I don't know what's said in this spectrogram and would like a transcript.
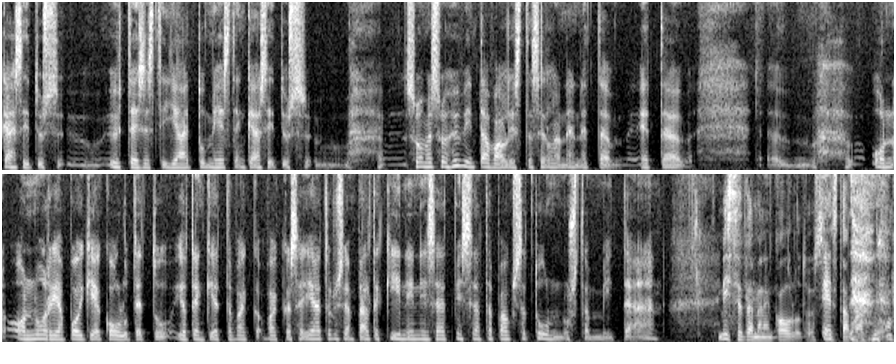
käsitys, yhteisesti jaettu miesten käsitys. Suomessa on hyvin tavallista sellainen, että, että on, on nuoria poikia koulutettu jotenkin, että vaikka, vaikka sä jäät rysän päältä kiinni, niin sä et missään tapauksessa tunnusta mitään. Missä tämmöinen koulutus siis et, tapahtuu?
